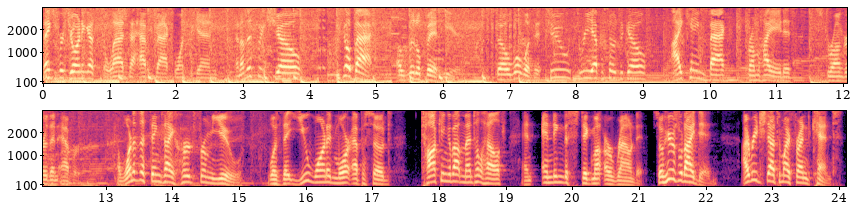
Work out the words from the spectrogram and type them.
Thank you for joining us. Glad to have you back once again. And on this week's show, we go back a little bit here. So, what was it, two, three episodes ago? I came back from hiatus stronger than ever. And one of the things I heard from you was that you wanted more episodes talking about mental health and ending the stigma around it. So here's what I did. I reached out to my friend Kent.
